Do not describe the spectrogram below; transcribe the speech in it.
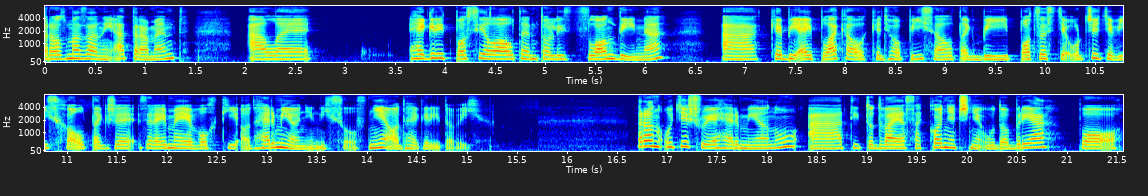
rozmazaný atrament, ale Hagrid posielal tento list z Londýna a keby aj plakal, keď ho písal, tak by po ceste určite vyschol, takže zrejme je vlhký od Hermioniných slz, nie od Hagridových. Ron utešuje Hermionu a títo dvaja sa konečne udobria po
